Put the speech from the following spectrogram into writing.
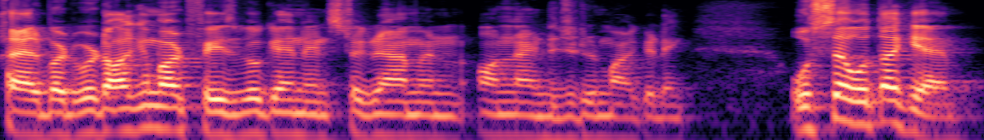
खैर बट वो talking about Facebook and Instagram and online digital marketing उससे होता क्या है?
